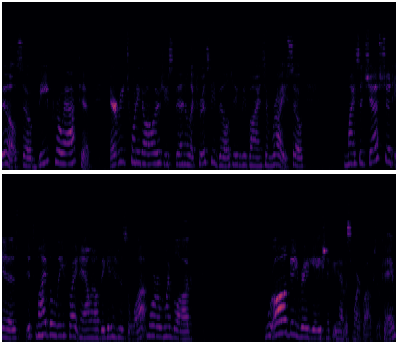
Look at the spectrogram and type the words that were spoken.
bill. So be proactive. Every $20 you spend electricity bills, you could be buying some rice. So my suggestion is it's my belief right now, and I'll be getting into this a lot more over my blog. We're all getting radiation if you have a smart box, okay?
